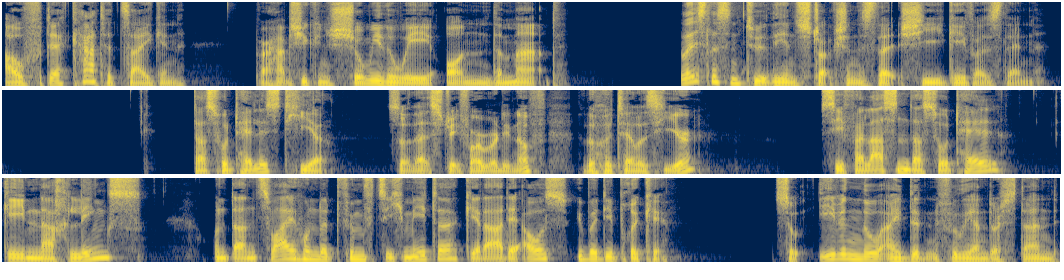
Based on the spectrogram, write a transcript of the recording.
auf der Karte zeigen. Perhaps you can show me the way on the map. Let's listen to the instructions that she gave us then. Das Hotel ist hier. So that's straightforward enough. The hotel is here. Sie verlassen das Hotel, gehen nach links und dann 250 Meter geradeaus über die Brücke. So even though I didn't fully understand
